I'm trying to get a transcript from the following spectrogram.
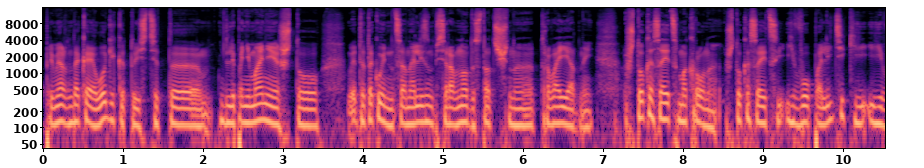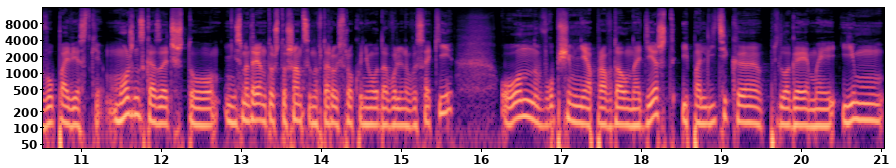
Примерно такая логика. То есть это для понимания, что это такой национализм все равно достаточно травоядный. Что касается Макрона, что касается его политики и его повестки, можно сказать, что несмотря на то, что шансы на второй срок у него довольно высоки, он, в общем, не оправдал надежд, и политика, предлагаемая им,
